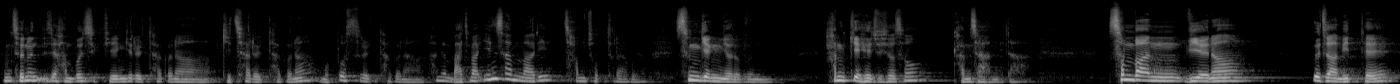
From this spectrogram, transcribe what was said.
그럼 저는 이제 한 번씩 비행기를 타거나 기차를 타거나 뭐 버스를 타거나 하면 마지막 인사말이 참 좋더라고요. 승객 여러분 함께 해주셔서 감사합니다. 선반 위에나 의자 밑에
